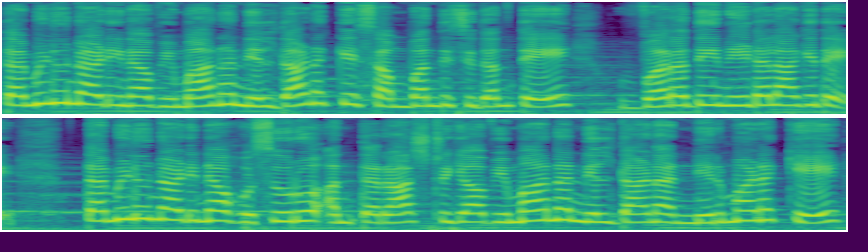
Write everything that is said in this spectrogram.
ತಮಿಳುನಾಡಿನ ವಿಮಾನ ನಿಲ್ದಾಣಕ್ಕೆ ಸಂಬಂಧಿಸಿದಂತೆ ವರದಿ ನೀಡಲಾಗಿದೆ. ತಮಿಳುನಾಡಿನ ಹೊಸೂರು ಅಂತಾರಾಷ್ಟ್ರೀಯ ವಿಮಾನ ನಿಲ್ದಾಣ ನಿರ್ಮಾಣಕ್ಕೆ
